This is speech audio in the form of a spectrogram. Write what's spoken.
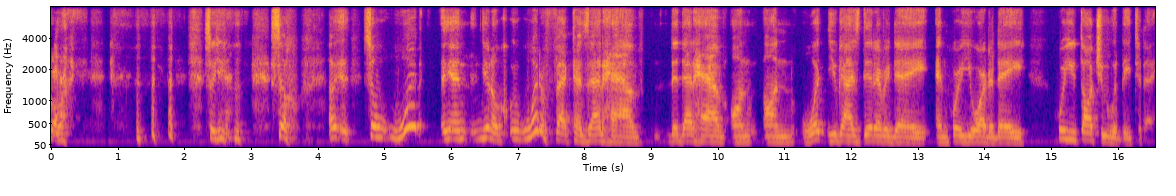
yeah Right. so you, so, uh, so what? And you know, what effect has that have? Did that have on on what you guys did every day and where you are today, where you thought you would be today?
